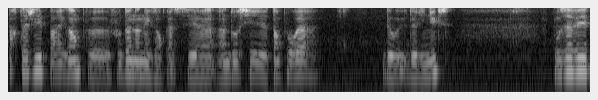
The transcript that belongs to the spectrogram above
partager par exemple, je vous donne un exemple, hein, c'est un, dossier temporaire de, Linux, vous avez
